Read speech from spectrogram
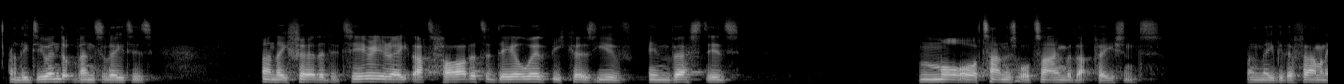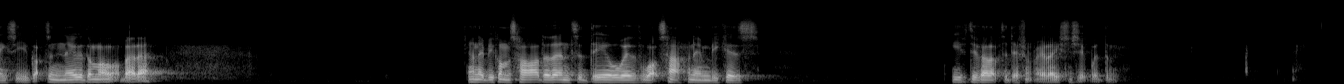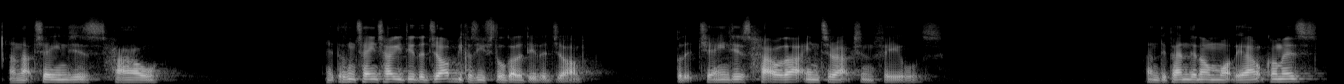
and they do end up ventilated, and they further deteriorate, that's harder to deal with because you've invested more tangible time with that patient and maybe the family, so you've got to know them a lot better. And it becomes harder then to deal with what's happening because you've developed a different relationship with them. And that changes how, it doesn't change how you do the job because you've still got to do the job, but it changes how that interaction feels. And depending on what the outcome is,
